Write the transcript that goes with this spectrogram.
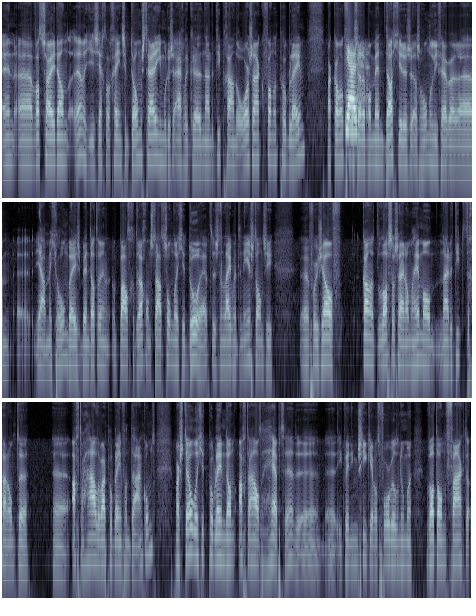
En uh, wat zou je dan, hè, want je zegt al geen symptoombestrijding, je moet dus eigenlijk uh, naar de diepgaande oorzaak van het probleem. Maar ik kan me ook Juist. voorstellen op het moment dat je dus als hondenliefhebber uh, ja, met je hond bezig bent, dat er een bepaald gedrag ontstaat zonder dat je het doorhebt. Dus dan lijkt me het in eerste instantie voor jezelf kan het lastig zijn om helemaal naar de diepte te gaan om te uh, achterhalen waar het probleem vandaan komt. Maar stel dat je het probleem dan achterhaald hebt. Hè, de, uh, ik weet niet, misschien een keer wat voorbeelden noemen. Wat dan vaak de,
